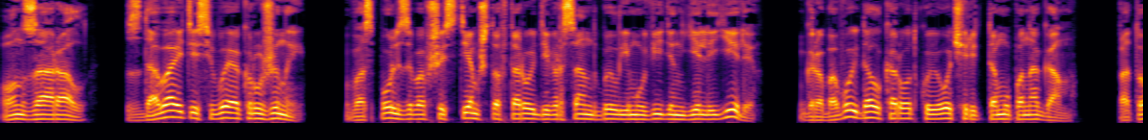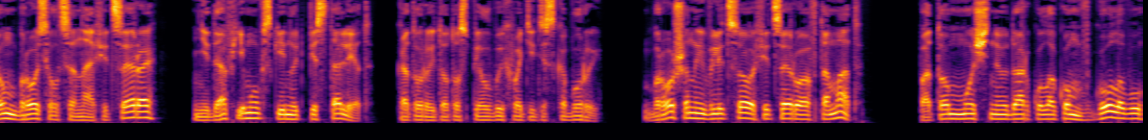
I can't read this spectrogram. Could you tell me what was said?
Он заорал «Сдавайтесь, вы окружены!». Воспользовавшись тем, что второй диверсант был ему виден еле-еле, Гробовой дал короткую очередь тому по ногам, потом бросился на офицера, не дав ему вскинуть пистолет, который тот успел выхватить из кобуры. Брошенный в лицо офицеру автомат, потом мощный удар кулаком в голову,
